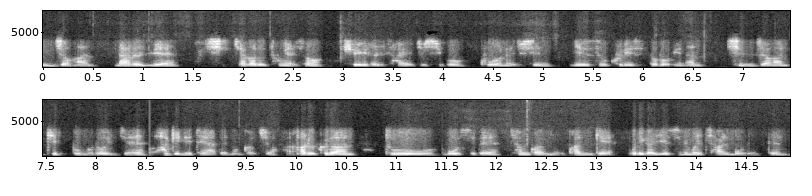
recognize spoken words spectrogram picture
진정한 나를 위해 십자가를 통해서 죄를 사해 주시고 구원해 주신 예수 그리스도로 인한 진정한 기쁨으로 이제 확인이 돼야 되는 거죠. 바로 그러한 두 모습의 상관 관계. 우리가 예수님을 잘 모를 땐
